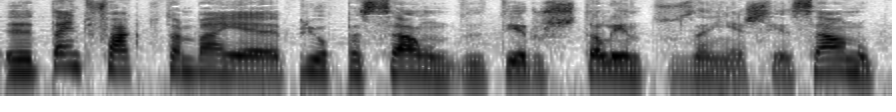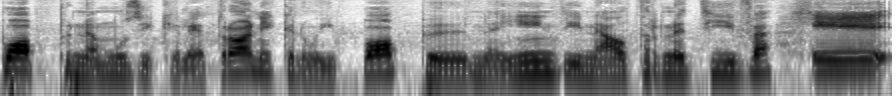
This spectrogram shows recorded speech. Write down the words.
Eh, Tem de facto também a preocupação de ter os talentos em ascensão no pop, na música eletrónica, no hip hop, na indie, na alternativa. É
